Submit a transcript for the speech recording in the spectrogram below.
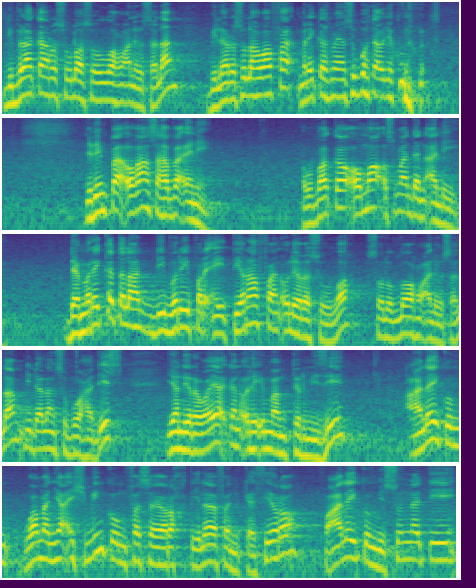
di belakang Rasulullah wasallam bila Rasulullah wafat mereka sembahyang subuh tak baca kunut. Jadi empat orang sahabat ini Abu Bakar, Umar, Osman dan Ali. Dan mereka telah diberi periktirafan oleh Rasulullah sallallahu alaihi wasallam di dalam sebuah hadis yang diriwayatkan oleh Imam Tirmizi. Alaikum wa man ya'ish minkum fasayara ikhtilafan katsira fa alaikum bi sunnati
